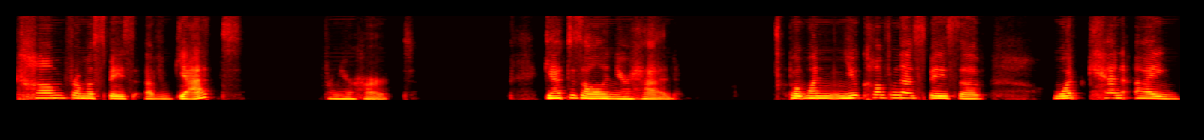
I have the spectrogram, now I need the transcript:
come from a space of get from your heart. Get is all in your head. But when you come from that space of what can I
